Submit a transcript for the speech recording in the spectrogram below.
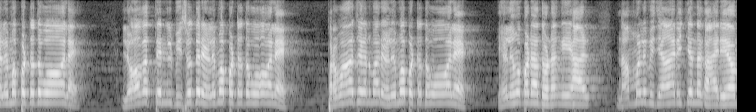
എളിമപ്പെട്ടതുപോലെ ലോകത്തിൽ വിശുദ്ധർ എളിമപ്പെട്ടതുപോലെ പ്രവാചകന്മാർ എളിമപ്പെട്ടതുപോലെ എളിമപ്പെടാൻ തുടങ്ങിയാൽ നമ്മൾ വിചാരിക്കുന്ന കാര്യം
